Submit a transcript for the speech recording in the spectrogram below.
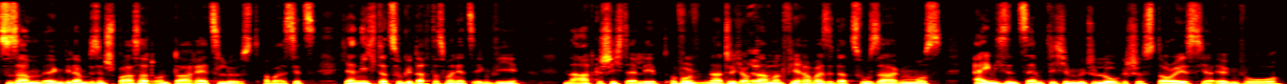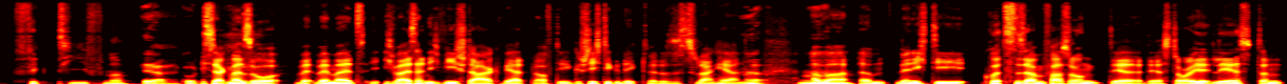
zusammen irgendwie da ein bisschen Spaß hat und da Rätsel löst. Aber ist jetzt ja nicht dazu gedacht, dass man jetzt irgendwie eine Art Geschichte erlebt. Obwohl natürlich auch ja. da man fairerweise dazu sagen muss, eigentlich sind sämtliche mythologische Stories ja irgendwo fiktiv, ne? Ja, gut. Ich sag mal so, wenn man jetzt, ich weiß halt nicht, wie stark Wert auf die Geschichte gelegt wird, das ist zu lang her, ne? Ja. Aber mhm. ähm, wenn ich die Kurzzusammenfassung der, der Story lese, dann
